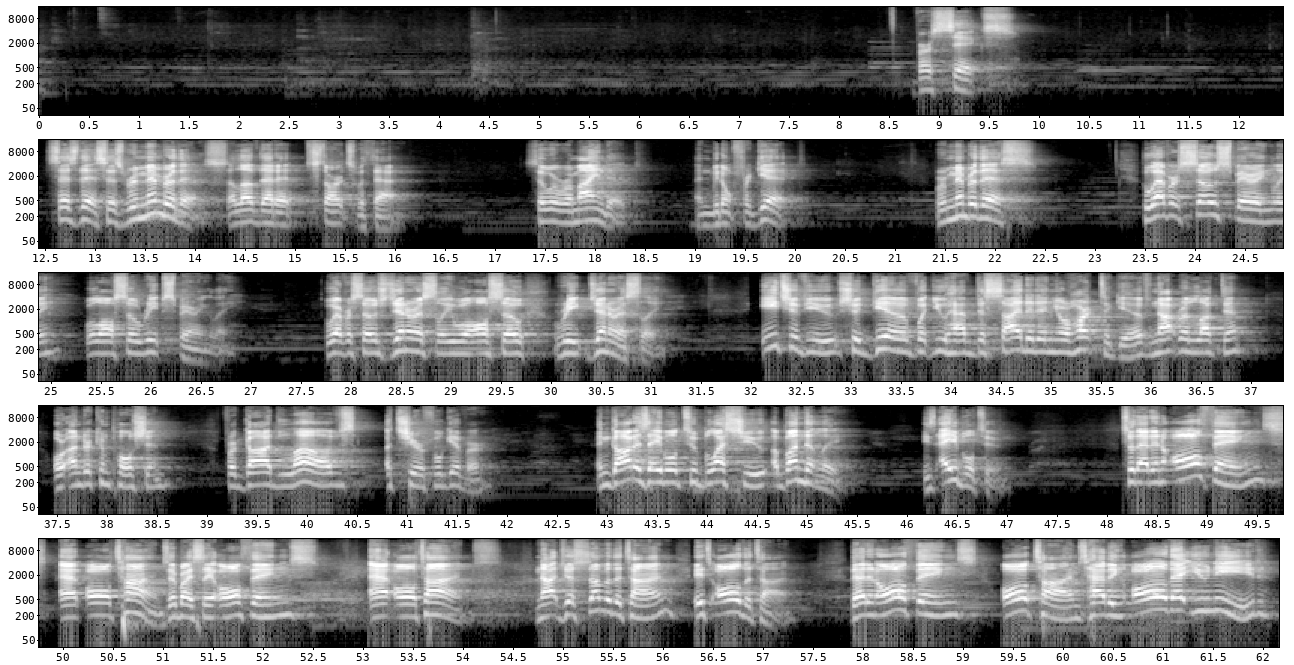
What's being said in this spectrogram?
Verse 6 says this says remember this. I love that it starts with that. So we're reminded and we don't forget. Remember this. Whoever sows sparingly will also reap sparingly whoever sows generously will also reap generously each of you should give what you have decided in your heart to give not reluctant or under compulsion for god loves a cheerful giver and God is able to bless you abundantly. He's able to. So that in all things, at all times, everybody say all things at all times. Not just some of the time, it's all the time. That in all things, all times, having all that you need,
